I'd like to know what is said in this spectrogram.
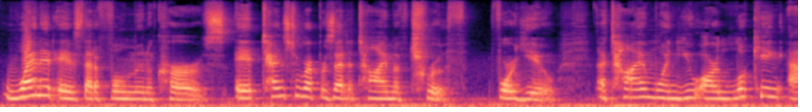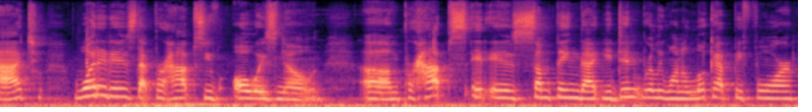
when it is that a full moon occurs, it tends to represent a time of truth for you, a time when you are looking at what it is that perhaps you've always known. Um, perhaps it is something that you didn't really want to look at before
